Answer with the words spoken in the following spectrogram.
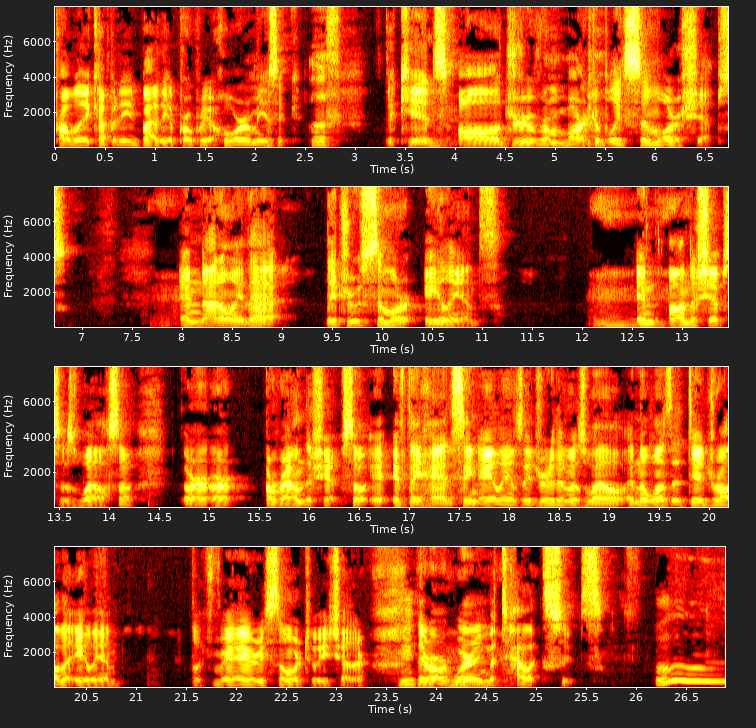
probably accompanied by the appropriate horror music, Oof. the kids all drew remarkably similar ships. And not only that, they drew similar aliens in hmm. on the ships as well. So, or, or around the ship. So, if they had seen aliens, they drew them as well. And the ones that did draw the alien looked very similar to each other. Mm. They were wearing metallic suits. Ooh.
